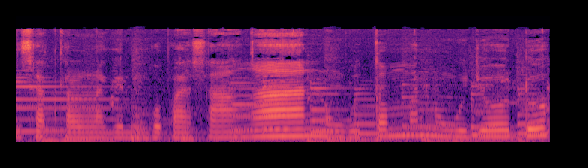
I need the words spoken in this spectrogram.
di saat kalian lagi nunggu pasangan nunggu temen nunggu jodoh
